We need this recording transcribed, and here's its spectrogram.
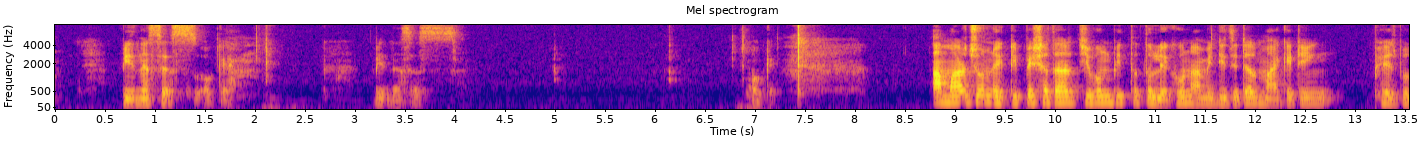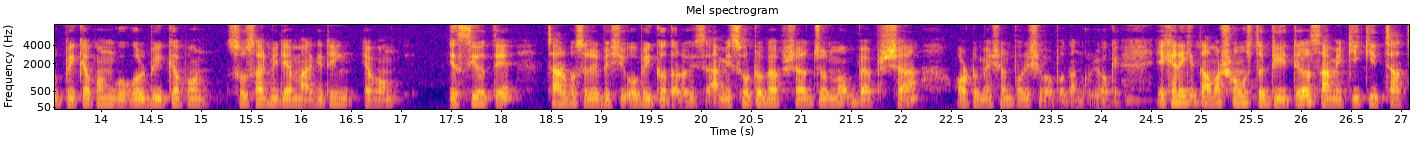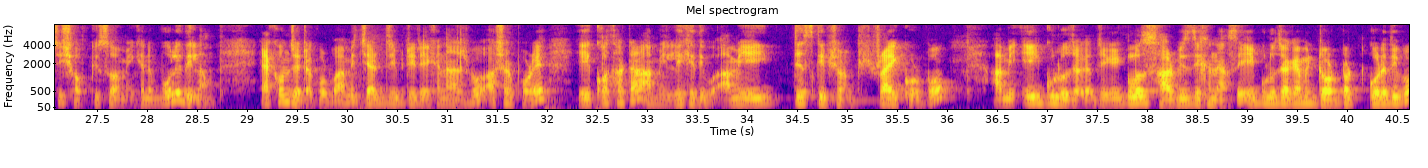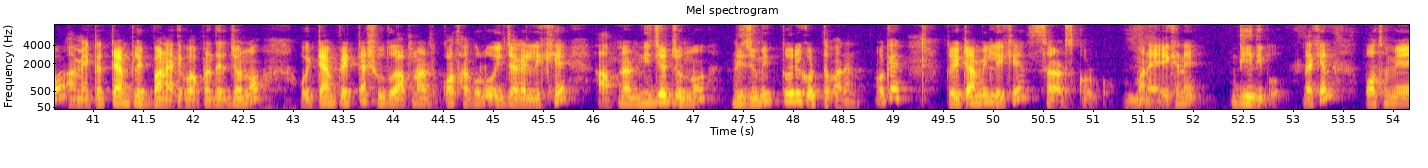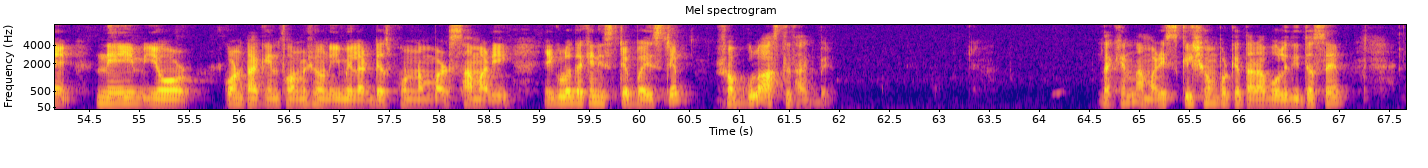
বিজনেসেস ওকে বিজনেসেস ওকে আমার জন্য একটি পেশাদার জীবন বৃত্তান্ত লিখুন। আমি ডিজিটাল মার্কেটিং, ফেসবুক বিজ্ঞাপন, গুগল বিজ্ঞাপন, সোশ্যাল মিডিয়া মার্কেটিং এবং এসিওতে চার বছরের বেশি অভিজ্ঞতা রয়েছে। আমি ছোট ব্যবসার জন্য ব্যবসা অটোমেশন পরিষেবা প্রদান করি। ওকে, এখানে কিন্তু আমার সমস্ত ডিটেলস আমি কি কি চাচ্ছি সব কিছু আমি এখানে বলে দিলাম। এখন যেটা করব, আমি চ্যাট জিবিটির এখানে আসব। আসার পরে এই কথাটা আমি লিখে দিব। আমি এই ডেসক্রিপশন ট্রাই করব। আমি এইগুলো জায়গা যে এগুলো সার্ভিস যেখানে আছে, এইগুলো জায়গায় আমি ডট ডট করে দিব। আমি একটা ট্যাম্পলেট বানিয়ে দেবো আপনাদের জন্য। ওই ট্যাম্পলেটটা শুধু আপনার কথাগুলো ওই জায়গায় লিখে আপনার নিজের জন্য রিজুমি তৈরি করতে পারেন ওকে তো এটা আমি লিখে সার্চ করব। মানে এখানে দিয়ে দিব। দেখেন, প্রথমে name your contact information email address phone number summary এগুলো দেখেন স্টেপ বাই স্টেপ সবগুলো আসতে থাকবে। দেখেন, আমার স্কিল সম্পর্কে তারা বলে দিতেছে,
